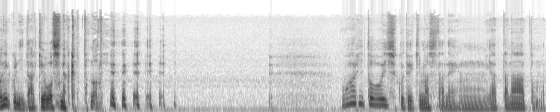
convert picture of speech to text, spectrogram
お肉に妥協をしなかったので。割と美味しくできましたね。うんやったなと思っ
